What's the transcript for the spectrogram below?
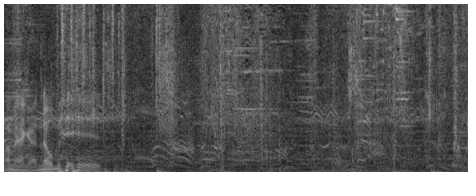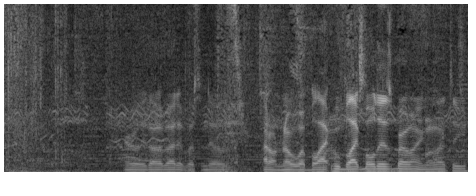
Oh, man, I got no mid. Really thought about it, I don't know what black who Black Bolt is, bro. I ain't gonna lie to you.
